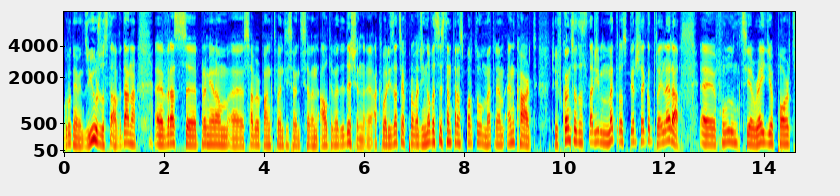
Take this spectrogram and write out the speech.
grudnia, więc już została wydana e, wraz z premierą e, Cyberpunk 2077 Ultimate Edition. E, aktualizacja wprowadzi nowy system transportu metrem N-Card, czyli w końcu dostaliśmy metro z pierwszego trailera. Funkcję Radio Port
